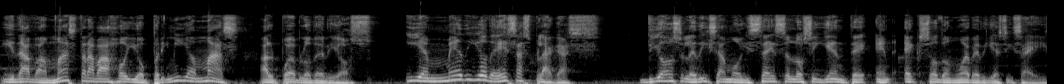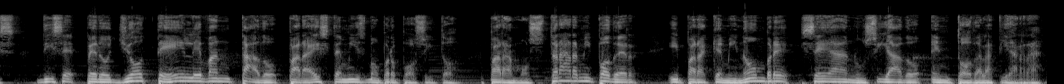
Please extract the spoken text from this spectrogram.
Y daba más trabajo y oprimía más al pueblo de Dios. Y en medio de esas plagas, Dios le dice a Moisés lo siguiente en Éxodo 9:16. Dice, pero yo te he levantado para este mismo propósito, para mostrar mi poder y para que mi nombre sea anunciado en toda la tierra.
